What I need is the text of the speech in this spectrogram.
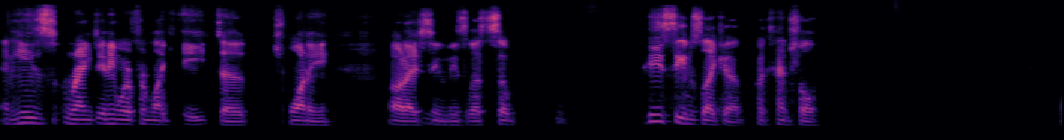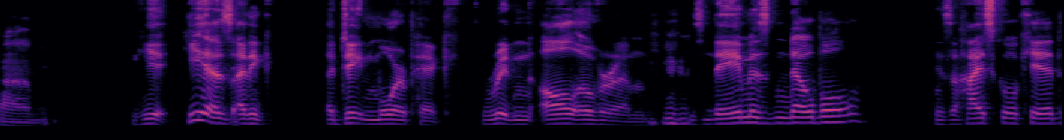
and he's ranked anywhere from like eight to twenty. What I've seen in these lists, so he seems like a potential. Um, He he has, I think, a Dayton Moore pick written all over him. His name is Noble. He's a high school kid.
